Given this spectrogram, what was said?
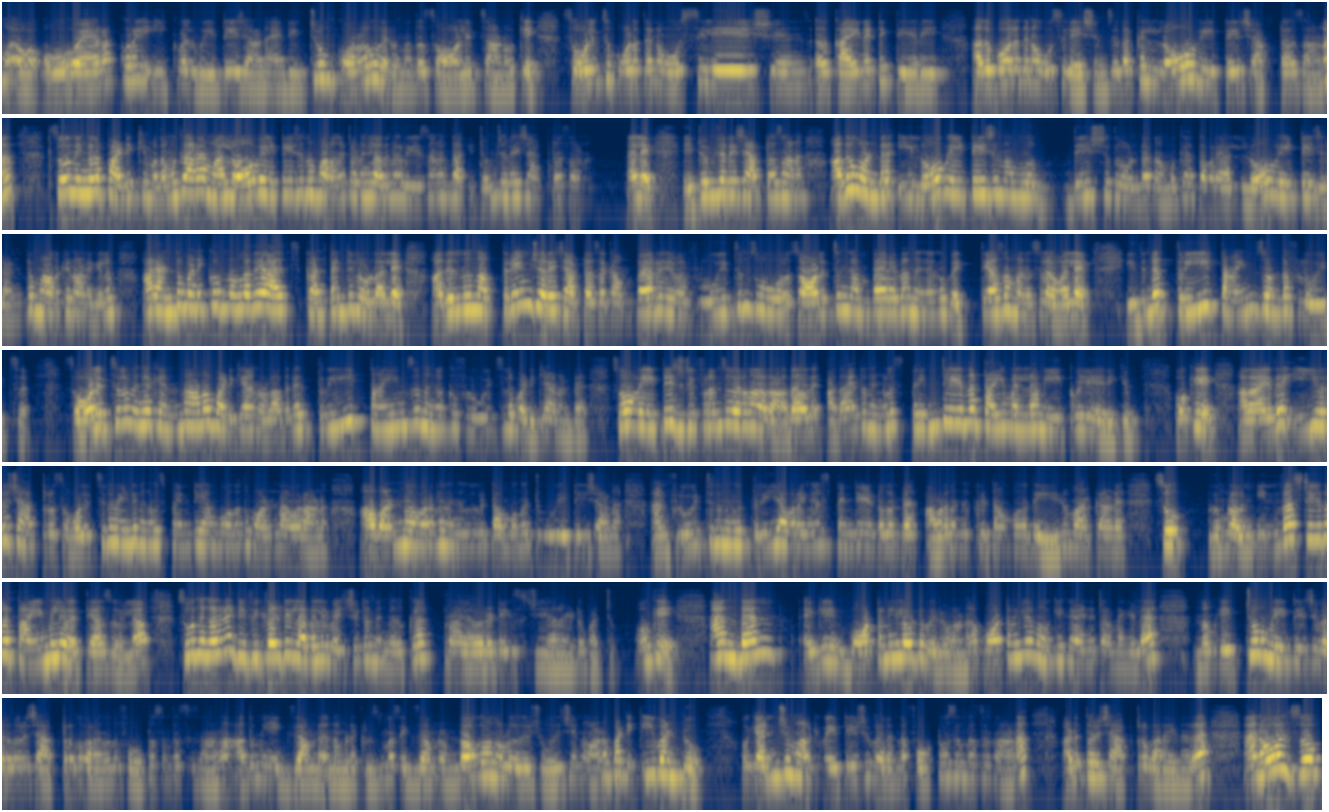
ഏറെക്കുറെ ഈക്വൽ വെയിറ്റേജ് ആണ്. ആൻഡ് ഏറ്റവും കുറവ് വരുന്നത് സോളിഡ്സ് ആണ്. ഓക്കെ സോളിഡ്സ് പോലെ തന്നെ ഓസിലേഷൻസ് കൈനറ്റിക് തിയറി അതുപോലെ തന്നെ ഓസിലേഷൻസ് ഇതൊക്കെ ലോ വെയിറ്റേജ് ചാപ്റ്റേഴ്സ് ആണ്. സോ നിങ്ങൾ പഠിക്കുമ്പോൾ നമുക്കറിയാം ആ ലോ വെയിറ്റേജ് എന്ന് പറഞ്ഞിട്ടുണ്ടെങ്കിൽ അതിന് റീസൺ എന്താ? ഏറ്റവും ചെറിയ ചാപ്റ്റേഴ്സ് ആണ്. അല്ലെ? ഏറ്റവും ചെറിയ ചാപ്റ്റേഴ്സ് ആണ്. അതുകൊണ്ട് ഈ ലോ വെയിറ്റേജ് നമ്മൾ ഉദ്ദേശിച്ചത് കൊണ്ട് നമുക്ക് എന്താ പറയാ ലോ വെയിറ്റേജ് രണ്ട് മാർക്കിനാണെങ്കിലും ആ രണ്ട് മണിക്കൂറിനുള്ളതേ ആ കണ്ടന്റിലുള്ളൂ അല്ലെ? അതിൽ നിന്ന് അത്രയും ചെറിയ ചാപ്റ്റേഴ്സ് കമ്പയർ ചെയ്യുമ്പോൾ ഫ്ലൂയിഡ്സും സോളിഡ്സും കമ്പയർ ചെയ്താൽ നിങ്ങൾക്ക് വ്യത്യാസം മനസ്സിലാവും അല്ലെ? ഇതിന്റെ ത്രീ ടൈംസ് ഉണ്ട് ഫ്ലൂയിഡ്സ് സോളിഡ്സിൽ നിങ്ങൾക്ക് എന്താണോ പഠിക്കാനുള്ളത് അതിന്റെ ത്രീ ടൈംസ് നിങ്ങൾക്ക് ഫ്ലൂയിഡ്സിൽ പഠിക്കാനുണ്ട്. സോ വെയിറ്റേജ് ഡിഫറൻസ് വരുന്നത് അതാ. അതായത് അതായത് നിങ്ങൾ സ്പെൻഡ് ചെയ്യുന്ന ടൈം എല്ലാം ഈക്വലി ആയിരിക്കും. ഓക്കെ അതായത് ഈ ഒരു ചാപ്റ്റർ സോളിഡ്സിന് വേണ്ടി നിങ്ങൾ സ്പെൻഡ് ചെയ്യാൻ പോകുന്നത് വൺ അവർ ആണ്. ആ വൺ അവറിന് നിങ്ങൾക്ക് കിട്ടാൻ പോകുന്നത് ടു വെയിറ്റേജ് ആണ്. ആൻഡ് ഫ്ലൂയിഡ്സിന് നിങ്ങൾ ത്രീ അവറെങ്കിലും സ്പെൻഡ് ചെയ്യേണ്ടതുണ്ട്. അവിടെ നിങ്ങൾക്ക് കിട്ടാൻ പോകുന്നത് ഏഴ് മാർക്കാണ് സോ നമ്മൾ ഇൻവെസ്റ്റ് ചെയ്യുന്ന ടൈമിൽ വ്യത്യാസമില്ല. സോ നിങ്ങളുടെ ഡിഫിക്കൽട്ടി ലെവൽ വെച്ചിട്ട് നിങ്ങൾക്ക് പ്രയോറിറ്റൈസ് ചെയ്യാനായിട്ട് പറ്റും. ഓക്കെ ആൻഡ് ദെൻ അഗെയിൻ ബോട്ടണിയിലോട്ട് വരുവാണ്. ബോട്ടണിയിൽ നോക്കി കഴിഞ്ഞിട്ടുണ്ടെങ്കിൽ നമുക്ക് ഏറ്റവും വെയിറ്റേജ് വരുന്ന ഒരു ചാപ്റ്റർ എന്ന് പറയുന്നത് ഫോട്ടോസിന്തസിസ് ആണ്. അതും ഈ എക്സാമിന് നമ്മുടെ ക്രിസ്മസ് എക്സാമിന് ഉണ്ടാകുക എന്നുള്ളത് ഒരു ചോദിച്ചിട്ടുമാണ് ബട്ട് ഈവൻ ഡോ ഓക്കെ അഞ്ച് മാർക്ക് വെയിറ്റേജ് വരുന്ന ഫോട്ടോസിന്തസിസ് ആണ് അടുത്തൊരു ചാപ്റ്റർ പറയുന്നത്. ആൻഡ് ഓൾസോ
